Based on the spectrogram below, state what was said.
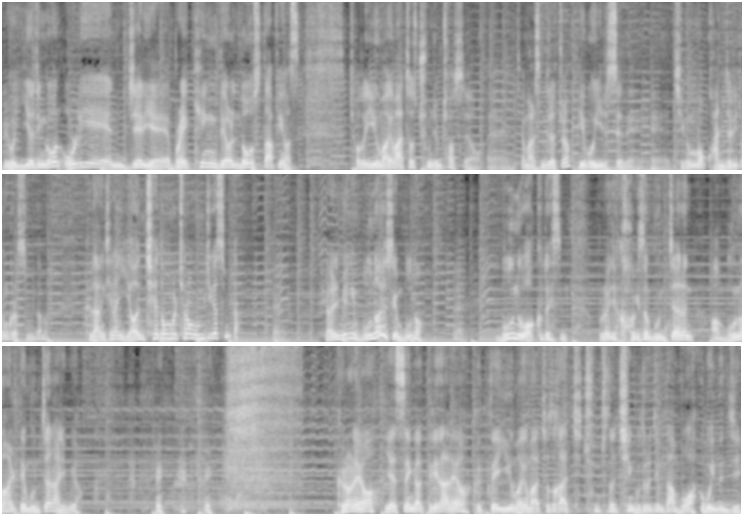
그리고 이어진 곡은 올리 앤 제리의 Breakin' There's No Stopping Us 저도 이 음악에 맞춰서 춤 좀 췄어요. 예, 제가 말씀드렸죠? 비보이 1세대. 예, 지금 뭐 관절이 좀 그렇습니다만 그 당시에는 연체동물처럼 움직였습니다. 예, 별명이 문어였어요. 문어. 예, 문워크도 했습니다. 물론 이제 거기서 문자는 어, 문어 할 때 문자는 아니고요. 그러네요. 옛 생각들이 나네요. 그때 이 음악에 맞춰서 같이 춤추던 친구들은 지금 다 뭐 하고 있는지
